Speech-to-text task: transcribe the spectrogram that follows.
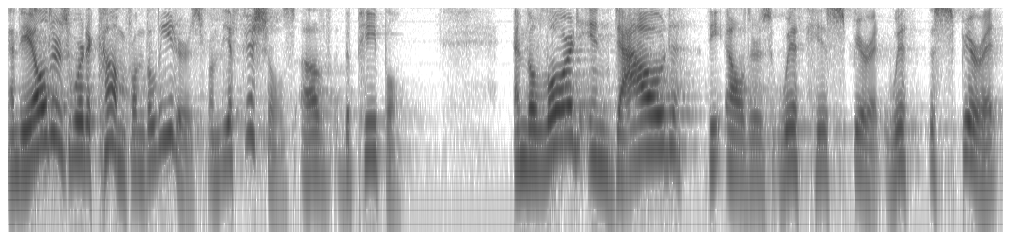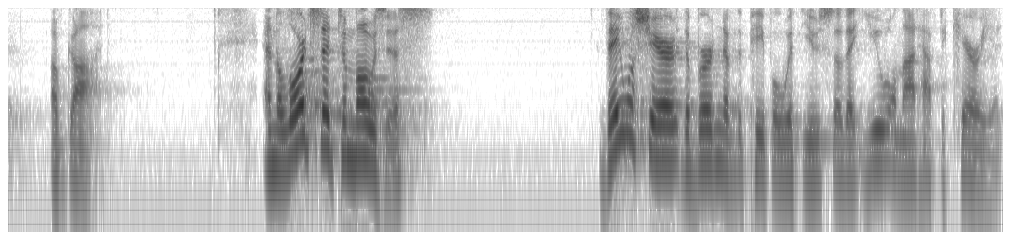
And the elders were to come from the leaders, from the officials of the people. And the Lord endowed the elders with his spirit, with the spirit of God. And the Lord said to Moses, They will share the burden of the people with you so that you will not have to carry it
